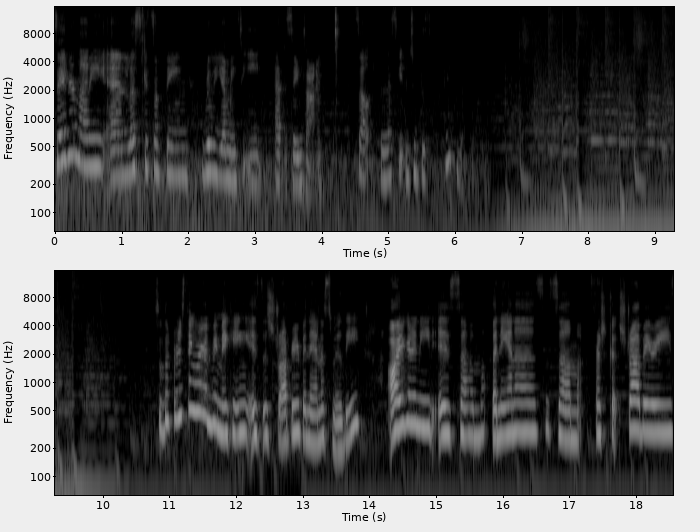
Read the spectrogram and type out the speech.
save your money and let's get something really yummy to eat at the same time. So let's get into this video. So the first thing we're going to be making is the strawberry banana smoothie. All you're going to need is some bananas, some fresh cut strawberries,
